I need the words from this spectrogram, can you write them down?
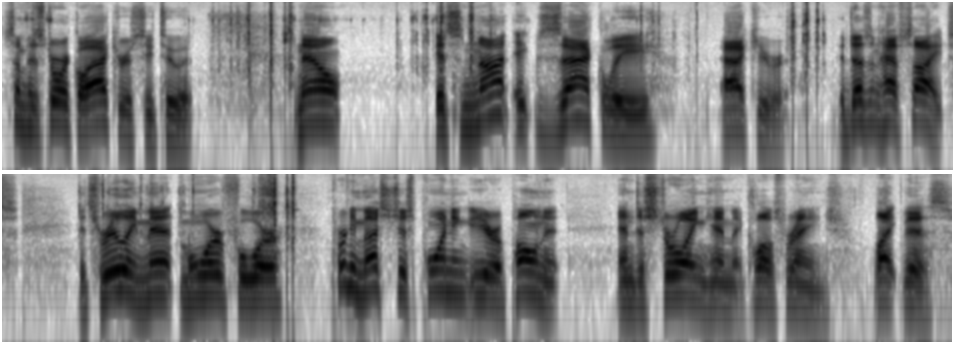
some historical accuracy to it. Now, it's not exactly accurate. It doesn't have sights. It's really meant more for pretty much just pointing at your opponent and destroying him at close range, like this.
